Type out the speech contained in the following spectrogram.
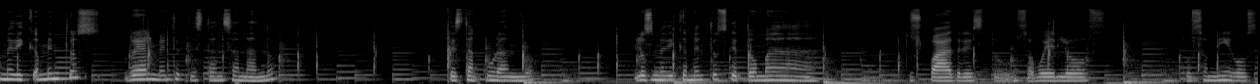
medicamentos realmente te están sanando? ¿Te están curando? Los medicamentos que toma tus padres, tus abuelos, tus amigos,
